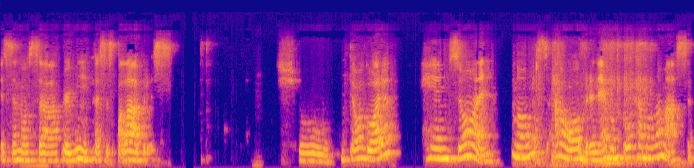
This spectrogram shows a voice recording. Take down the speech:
essa nossa pergunta, essas palavras? Show! Então agora, hands-on, mãos à obra, né? Vamos colocar a mão na massa.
